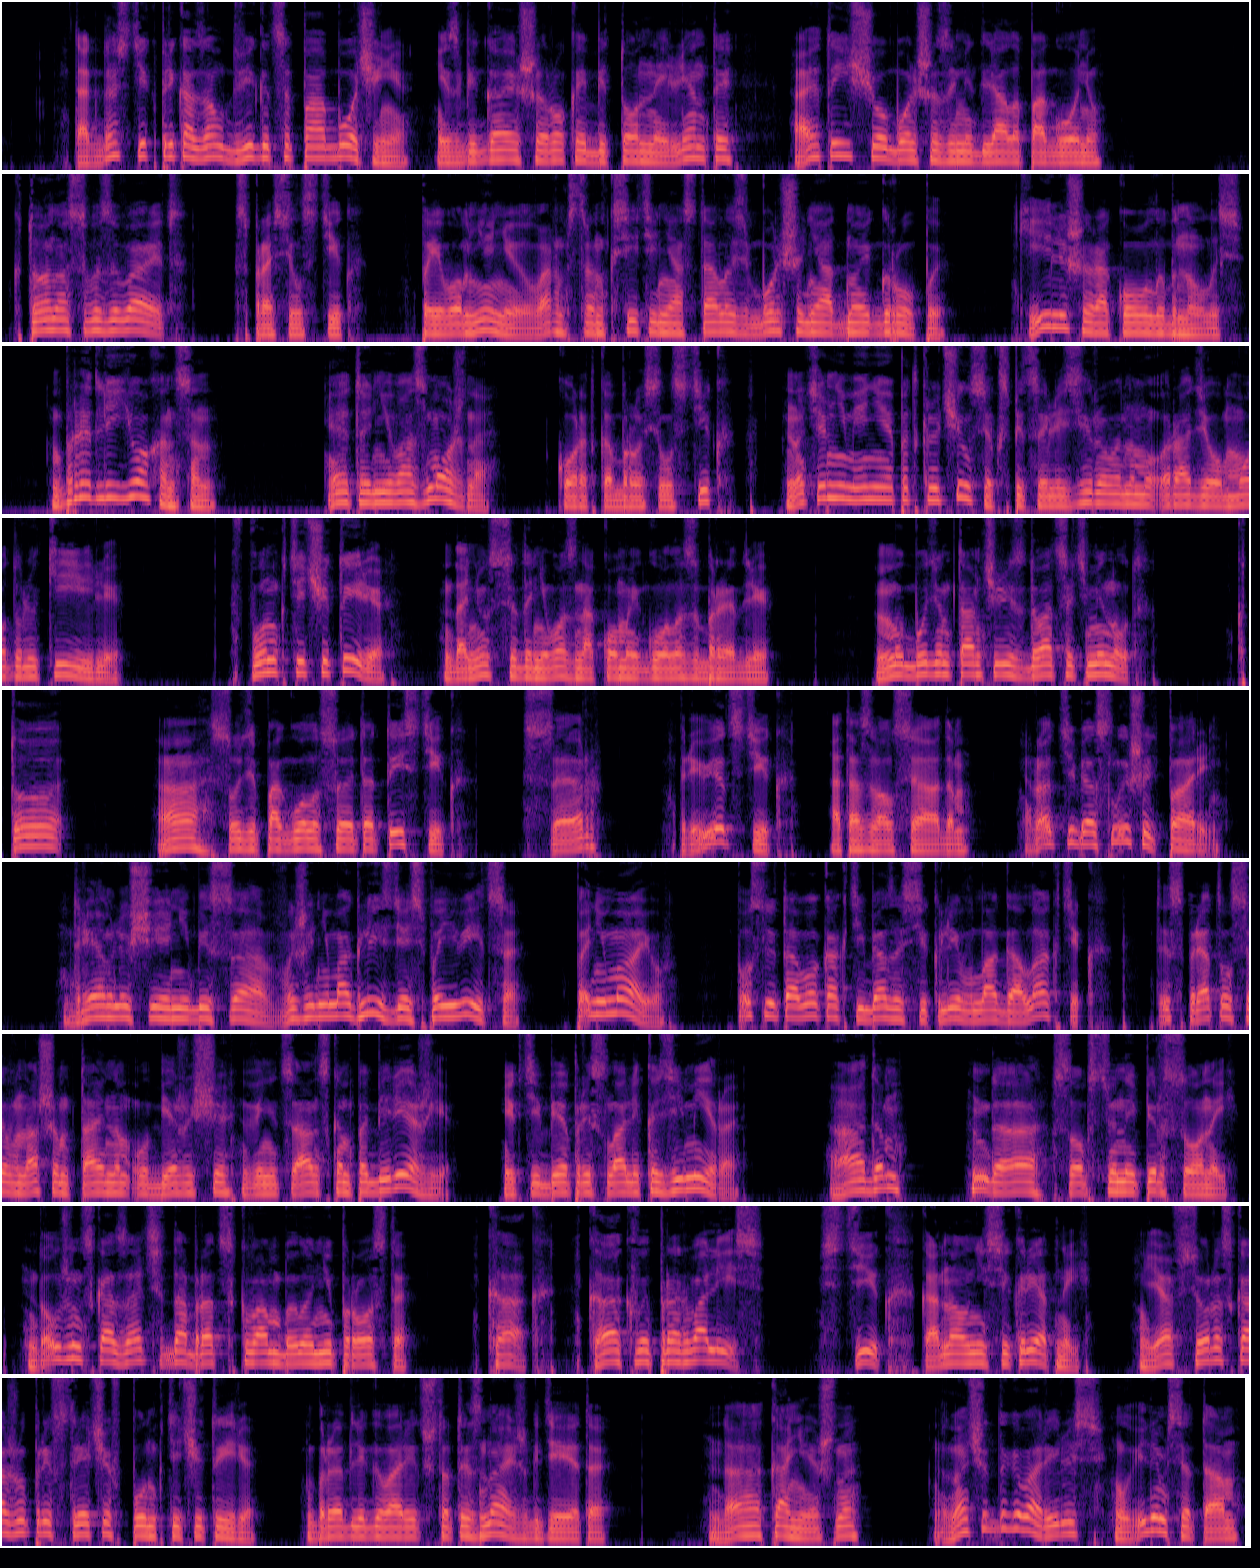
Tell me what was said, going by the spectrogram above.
Тогда Стик приказал двигаться по обочине, избегая широкой бетонной ленты, а это еще больше замедляло погоню. Кто нас вызывает? спросил Стик. По его мнению, в Армстронг-Сити не осталось больше ни одной группы. Килли широко улыбнулась. Брэдли Йоханссон. Это невозможно, коротко бросил Стик, но тем не менее подключился к специализированному радиомодулю Килли. В пункте 4 донесся до него знакомый голос Брэдли. Мы будем там через 20 минут. Кто? А, судя по голосу, это ты, Стик? Сэр. Привет, Стик, отозвался Адам. Рад тебя слышать, парень. Дремлющие небеса, вы же не могли здесь появиться. Понимаю. После того, как тебя засекли в Ла Галактик, ты спрятался в нашем тайном убежище в венецианском побережье, и к тебе прислали Казимира. Адам? Да, собственной персоной. Должен сказать, добраться к вам было непросто. Как? Как вы прорвались? Стик, канал не секретный. Я все расскажу при встрече в пункте 4. Брэдли говорит, что ты знаешь, где это. Да, конечно. Значит, договорились. Увидимся там.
